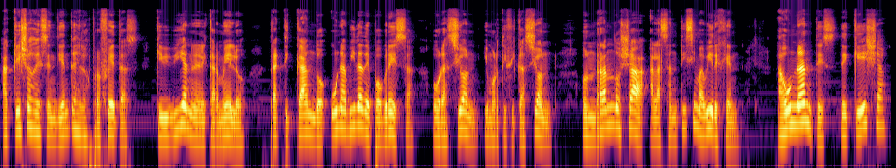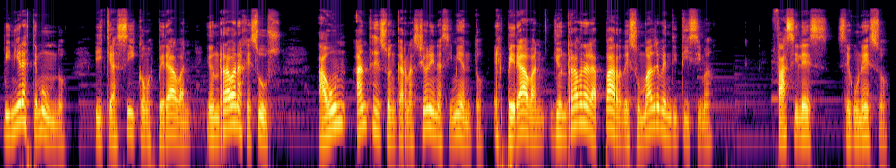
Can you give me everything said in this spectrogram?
Aquellos descendientes de los profetas que vivían en el Carmelo, practicando una vida de pobreza, oración y mortificación, honrando ya a la Santísima Virgen, aún antes de que ella viniera a este mundo, y que así como esperaban y honraban a Jesús, aún antes de su encarnación y nacimiento, esperaban y honraban a la par de su Madre benditísima. Fácil es, según eso,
